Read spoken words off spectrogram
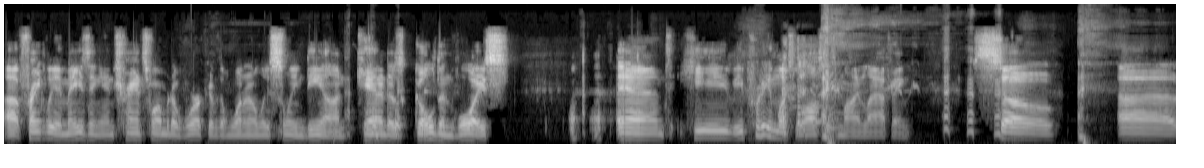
uh, frankly amazing and transformative work of the one and only Celine Dion, Canada's golden voice. And he he pretty much lost his mind laughing. So uh,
